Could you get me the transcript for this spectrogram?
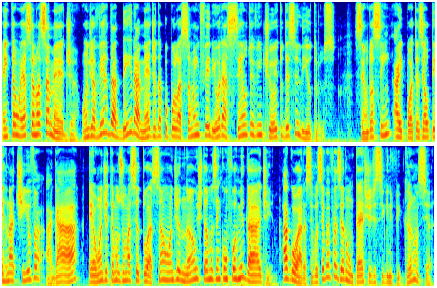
Então, essa é a nossa média, onde a verdadeira média da população é inferior a 128 decilitros. Sendo assim, a hipótese alternativa, HA, é onde temos uma situação onde não estamos em conformidade. Agora, se você vai fazer um teste de significância,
